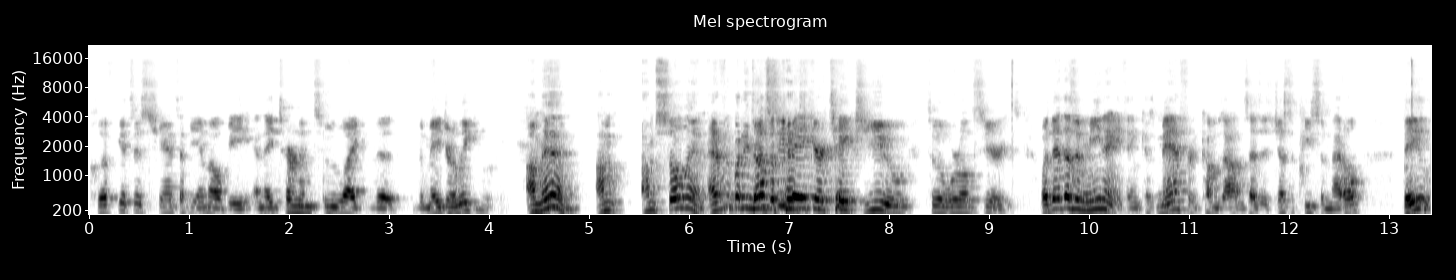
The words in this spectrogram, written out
Cliff gets his chance at the MLB, and they turn into like the the major league movie. I'm in. I'm I'm so in. Everybody needs Dusty a. Baker takes you to the World Series, but that doesn't mean anything because Manfred comes out and says it's just a piece of metal. They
